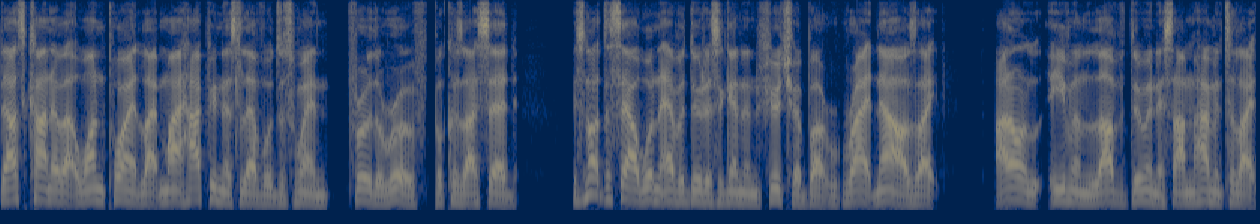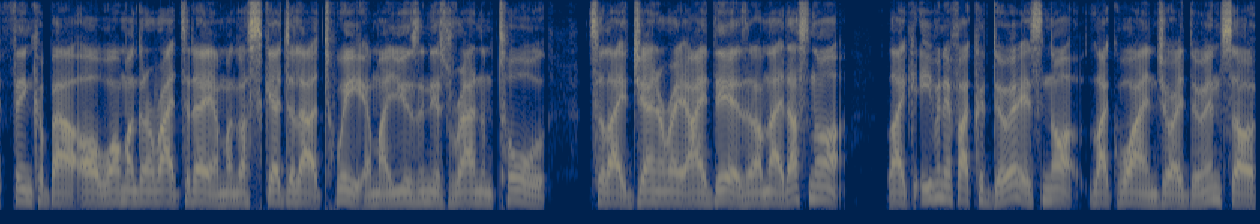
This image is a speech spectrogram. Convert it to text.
that's kind of at one point, like my happiness level just went through the roof because I said, it's not to say I wouldn't ever do this again in the future, but right now I was like, I don't even love doing this. I'm having to like think about, oh, what am I going to write today? Am I going to schedule out a tweet? Am I using this random tool to like generate ideas? And I'm like, that's not like, even if I could do it, it's not like what I enjoy doing. So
